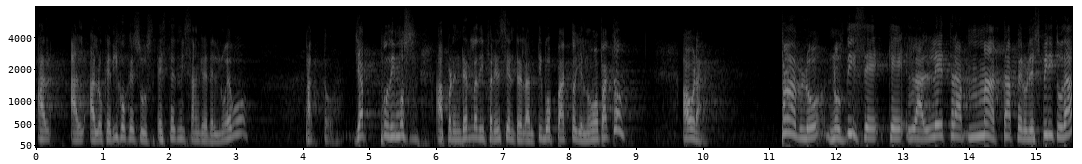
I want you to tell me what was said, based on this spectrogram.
a lo que dijo Jesús, esta es mi sangre del nuevo pacto. ¿Ya pudimos aprender la diferencia entre el antiguo pacto y el nuevo pacto? Ahora, Pablo nos dice que la letra mata, pero el espíritu da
